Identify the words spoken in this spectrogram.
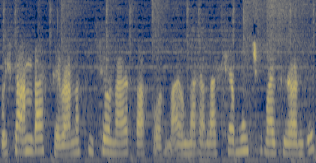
pues ambas se van a fusionar para formar una galaxia mucho más grande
